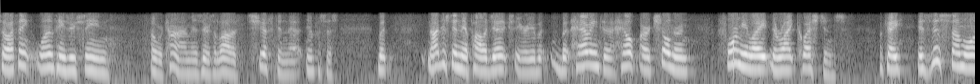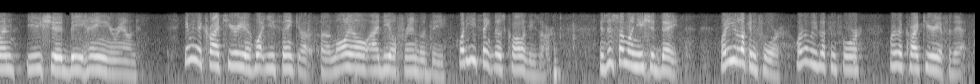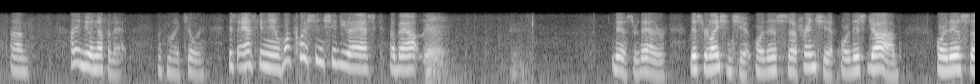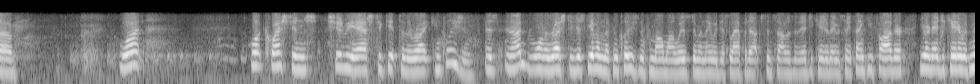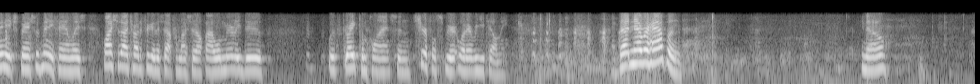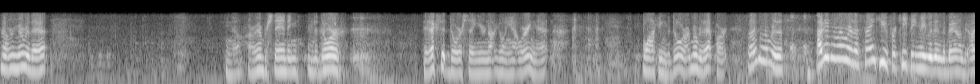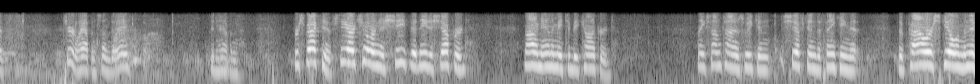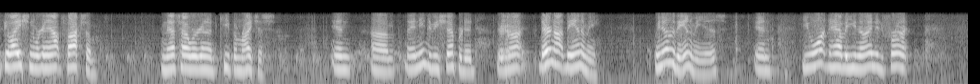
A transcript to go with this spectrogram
So I think one of the things we've seen over time is there's a lot of shift in that emphasis. But not just in the apologetics area, but, but having to help our children formulate the right questions. Okay, is this someone you should be hanging around? Give me the criteria of what you think a, a loyal, ideal friend would be. What do you think those qualities are? Is this someone you should date? What are you looking for? What are we looking for? What are the criteria for that? Um, I didn't do enough of that with my children. Just asking them, what questions should you ask about this or that, or this relationship, or this uh, friendship, or this job, or this uh, what what questions should we ask to get to the right conclusion? As, and I'd want to rush to just give them the conclusion from all my wisdom, and they would just lap it up. Since I was an educator, they would say, "Thank you, Father. You're an educator with many experience with many families. Why should I try to figure this out for myself? I will merely do, with great compliance and cheerful spirit, whatever you tell me." that never happened. You know, I don't remember that. You know, I remember standing in the door, the exit door, saying, "You're not going out wearing that," blocking the door. I remember that part. But I didn't remember the. I didn't remember the thank you for keeping me within the boundary. I'm sure it'll happen someday. Didn't happen. Perspective. See our children as sheep that need a shepherd, not an enemy to be conquered. I think sometimes we can shift into thinking that the power, skill, and manipulation we're going to outfox them and that's how we're going to keep them righteous. And um, they need to be shepherded. They're not. They're not the enemy. We know who the enemy is, and you want to have a united front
